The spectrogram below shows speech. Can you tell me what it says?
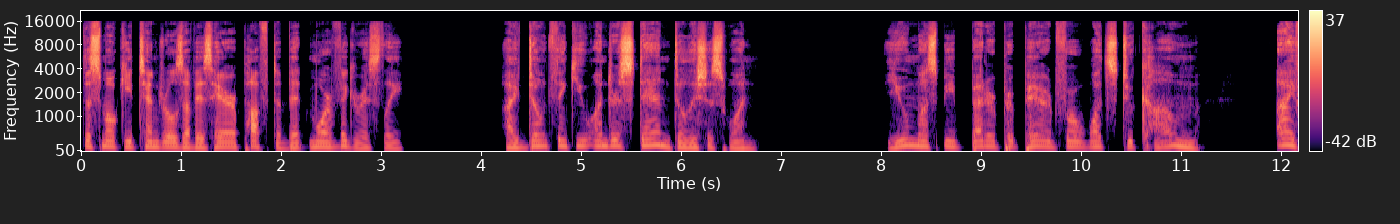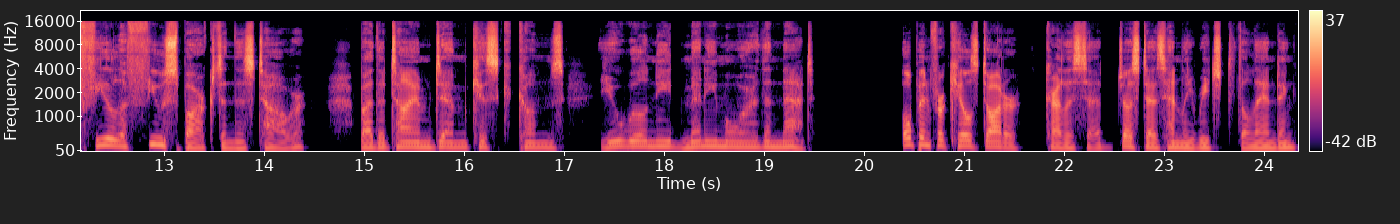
The smoky tendrils of his hair puffed a bit more vigorously. I don't think you understand, delicious one. You must be better prepared for what's to come. I feel a few sparks in this tower. By the time Dem Kisk comes, you will need many more than that. Open for Kill's daughter, Kyla said, just as Henley reached the landing.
